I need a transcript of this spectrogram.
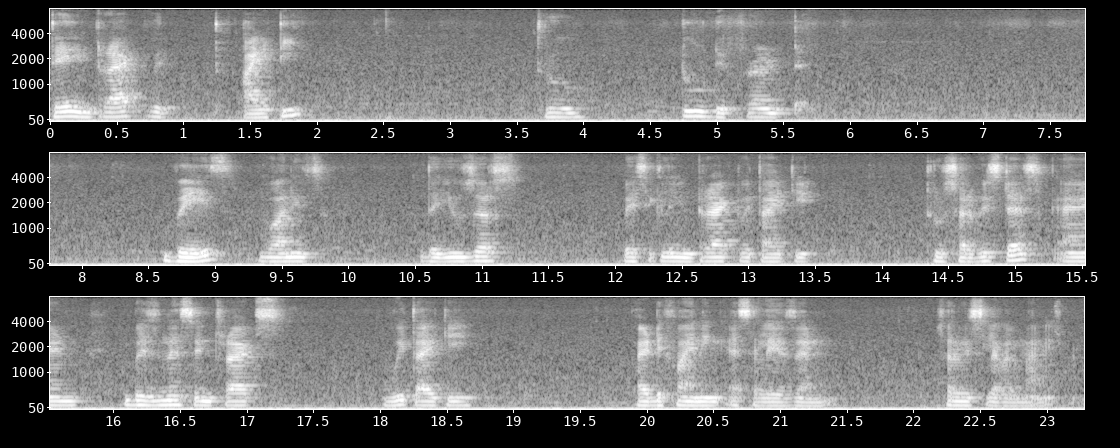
they interact with IT through two different ways. One is the users basically interact with IT through service desk and business interacts with IT by defining SLAs and service level management.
